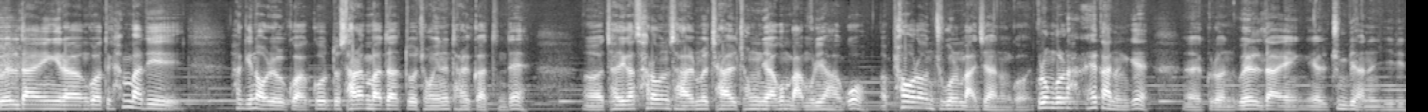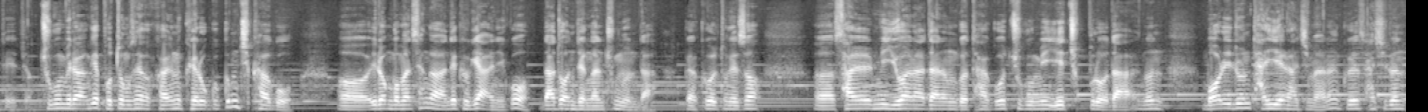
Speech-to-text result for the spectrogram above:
웰다잉이라는 거 어떻게 한마디 하기는 어려울 것 같고 또 사람마다 또 정의는 다를 것 같은데 어, 자기가 살아온 삶을 잘 정리하고 마무리하고 어, 평화로운 죽음을 맞이하는 것 그런 걸 해가는 게 에, 그런 웰다잉을 준비하는 일이 되죠. 죽음이라는 게 보통 생각하기는 괴롭고 끔찍하고 어, 이런 것만 생각하는데 그게 아니고 나도 언젠간 죽는다. 그러니까 그걸 통해서 어, 삶이 유한하다는 것하고 죽음이 예측불허다는 머리로는 다 이해를 하지만은 그게 사실은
